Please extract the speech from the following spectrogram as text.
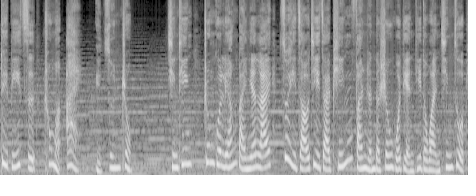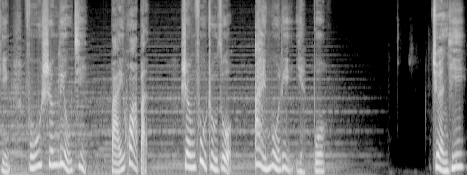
对彼此充满爱与尊重。请听中国两百年来最早记载平凡人的生活点滴的晚清作品《浮生六记》，白话版，沈复著作，艾茉莉演播。卷一，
